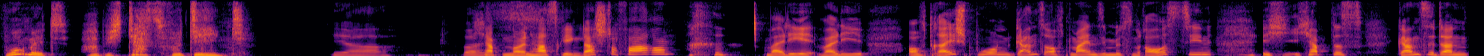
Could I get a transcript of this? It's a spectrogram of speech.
womit habe ich das verdient? Ja. Was? Ich habe einen neuen Hass gegen Lasterfahrer, weil die, weil die auf drei Spuren ganz oft meinen, sie müssen rausziehen. Ich, ich habe das Ganze dann,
